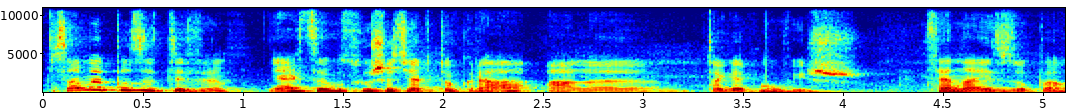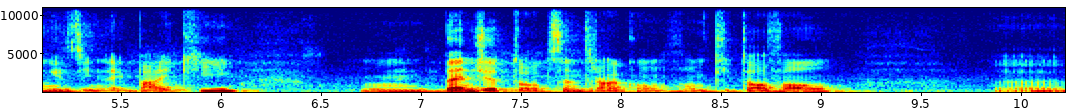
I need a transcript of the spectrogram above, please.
Same pozytywy. Ja chcę usłyszeć, jak to gra, ale tak jak mówisz, cena jest zupełnie z innej bajki. Mm, będzie to centralką HomeKitową. E,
